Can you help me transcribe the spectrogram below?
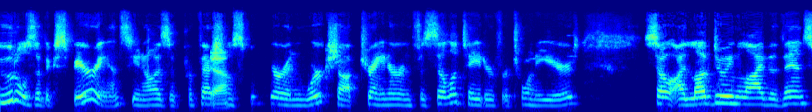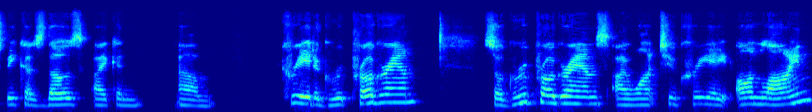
oodles of experience. You know, as a professional yeah. speaker and workshop trainer and facilitator for 20 years. So I love doing live events because those I can um, create a group program. So group programs, I want to create online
